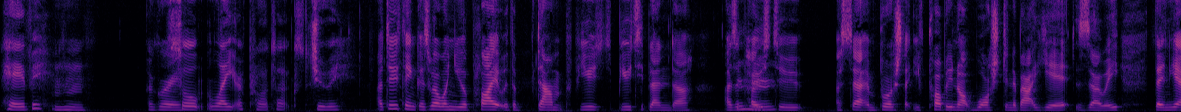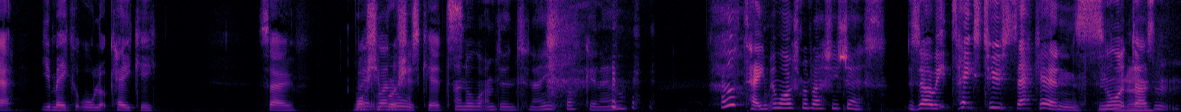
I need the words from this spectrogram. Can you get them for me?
heavy. Mm-hmm. Agree. So lighter products, dewy. I do think as well when you apply it with a damp beauty, beauty blender as Mm-hmm. opposed to a certain brush that you've probably not washed in about a year, Zoe, then yeah, you make it all look cakey. So wash Right, your well, I know- brushes, kids. I know what I'm doing tonight. Fucking hell. I don't have time to wash my brushes, Jess. Zoe, it takes two seconds. No, do it now. doesn't.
